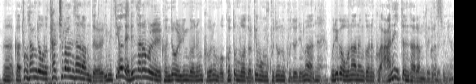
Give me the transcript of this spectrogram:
어, 그러니까 통상적으로 탈출한 사람들 이미 뛰어내린 사람을 건져 올린 거는 그거는 뭐 그것도 뭐 넓게 보면 구조는 구조지만 네. 우리가 원하는 거는 그 안에 있던 사람들이거든요. 그렇습니다.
